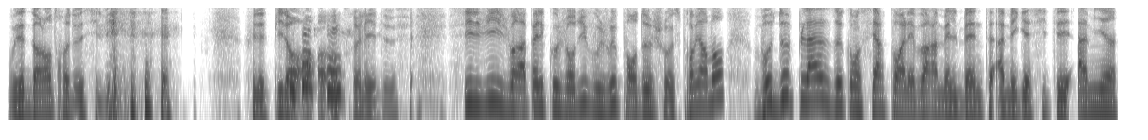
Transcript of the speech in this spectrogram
vous êtes dans l'entre-deux, Sylvie. Vous êtes pile en- en- entre les deux. Sylvie, je vous rappelle qu'aujourd'hui, vous jouez pour deux choses. Premièrement, vos deux places de concert pour aller voir Amel Bent à Mégacité Amiens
